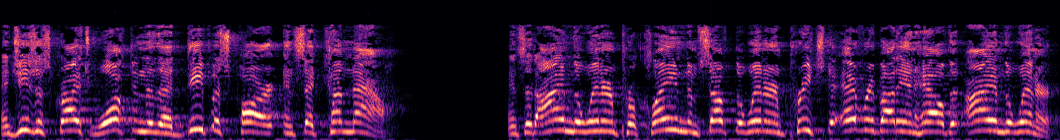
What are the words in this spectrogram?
And Jesus Christ walked into the deepest part and said, come now. And said, I am the winner and proclaimed himself the winner and preached to everybody in hell that I am the winner.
